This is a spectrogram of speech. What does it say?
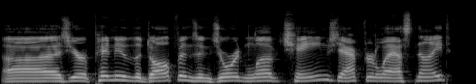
Uh, has your opinion of the Dolphins and Jordan Love changed after last night?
